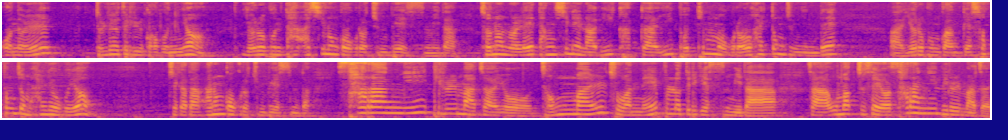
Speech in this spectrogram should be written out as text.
오늘 들려드릴 곡은요. 여러분 다 아시는 곡으로 준비했습니다. 저는 원래 당신의 나비 가까이 버팀목으로 활동 중인데 아, 여러분과 함께 소통 좀 하려고요. 제가 다 아는 곡으로 준비했습니다. 사랑이 비를 맞아요. 정말 좋았네. 불러드리겠습니다. 자, 음악 주세요. 사랑이 비를 맞아요.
